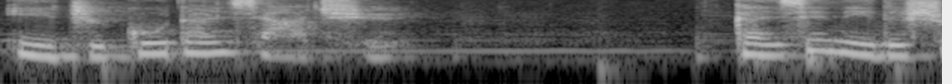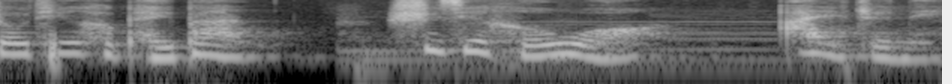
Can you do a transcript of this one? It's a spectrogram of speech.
一直孤单下去。感谢你的收听和陪伴，世界和我爱着你。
